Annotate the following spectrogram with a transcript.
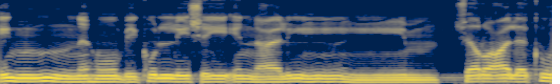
إنه بكل شيء عليم. شرع لكم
